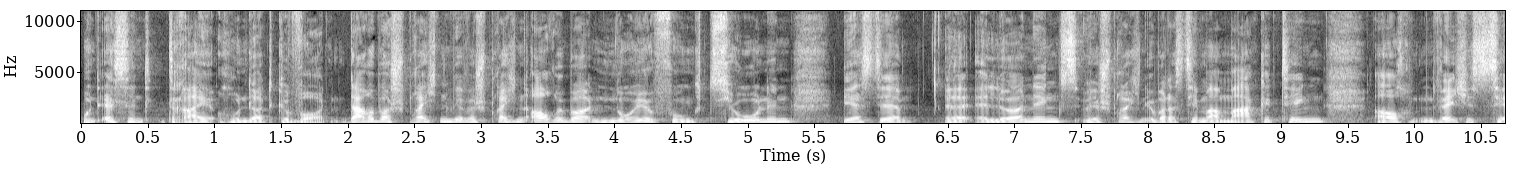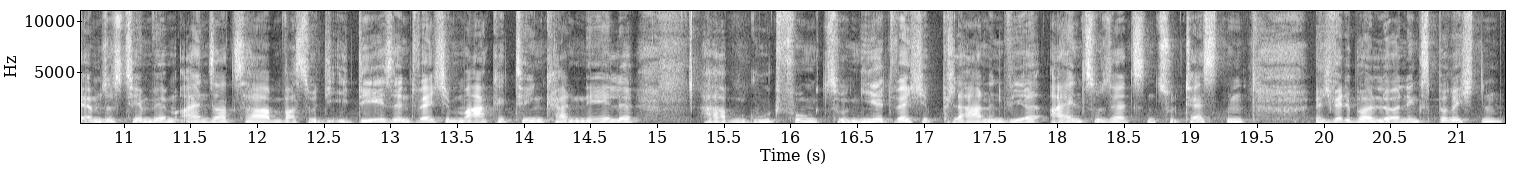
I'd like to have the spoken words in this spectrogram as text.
und es sind 300 geworden. Darüber sprechen wir. Wir sprechen auch über neue Funktionen, erste äh, Learnings. Wir sprechen über das Thema Marketing, auch welches CM-System wir im Einsatz haben, was so die Idee sind, welche Marketingkanäle haben gut funktioniert, welche planen wir einzusetzen, zu testen. Ich werde über Learnings berichten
